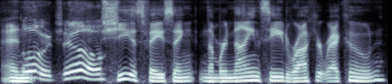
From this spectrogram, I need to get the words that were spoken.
And oh no. she is facing number nine seed Rocket Raccoon.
